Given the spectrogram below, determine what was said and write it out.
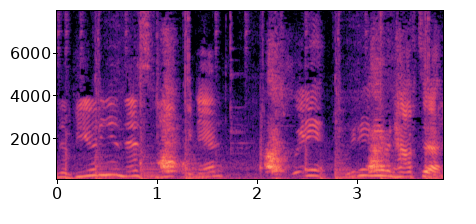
The beauty in this, what we did, we didn't we didn't even have to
